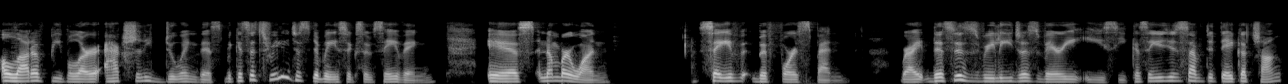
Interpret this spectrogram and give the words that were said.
a lot of people are actually doing this because it's really just the basics of saving, is number one, save before spend right? This is really just very easy because you just have to take a chunk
